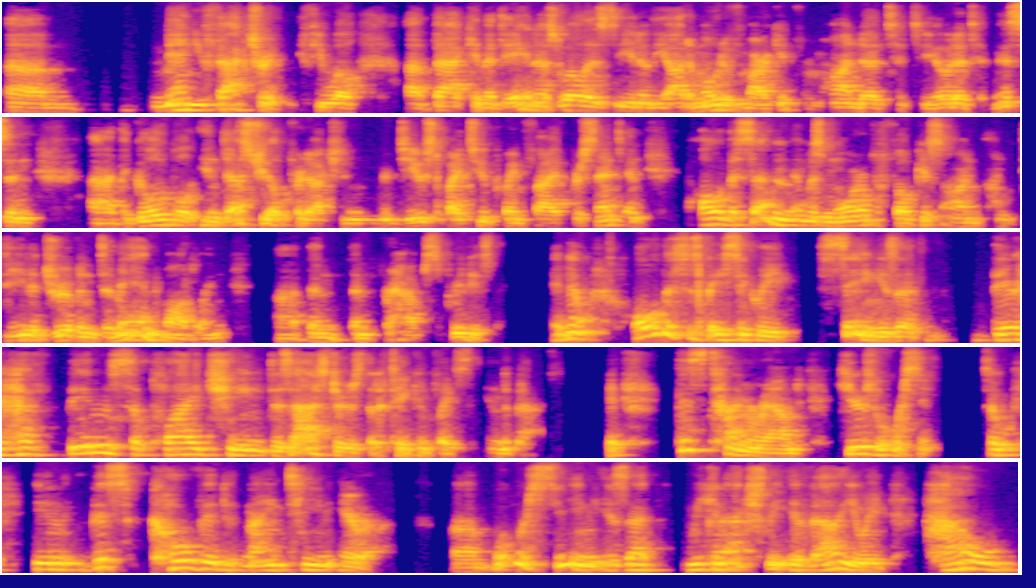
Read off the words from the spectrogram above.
um, manufacturing, if you will, uh, back in the day, and as well as you know the automotive market from Honda to Toyota to Nissan. Uh, the global industrial production reduced by 2.5%. And all of a sudden, there was more of a focus on, on data driven demand modeling uh, than, than perhaps previously. And now, all this is basically saying is that there have been supply chain disasters that have taken place in the past. This time around, here's what we're seeing. So, in this COVID 19 era, um, what we're seeing is that we can actually evaluate how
